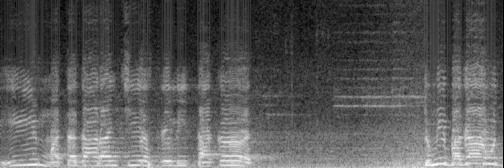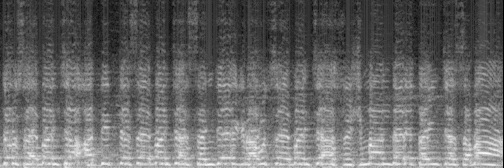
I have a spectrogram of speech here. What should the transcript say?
ही मतदारांची असलेली ताकद. तुम्ही बघा उद्धव साहेबांच्या आदित्य साहेबांच्या संजय राऊत साहेबांच्या सुषमा अंधारे ताईंच्या सभा.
